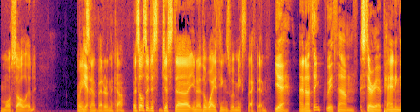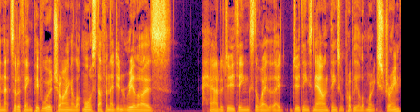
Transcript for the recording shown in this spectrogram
more solid. I mean, Yeah. it sound better in the car. It's also just just uh, you know the way things were mixed back then. yeah, and I think with um, stereo panning and that sort of thing, people were trying a lot more stuff, and they didn't realize how to do things the way that they do things now, and things were probably a lot more extreme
